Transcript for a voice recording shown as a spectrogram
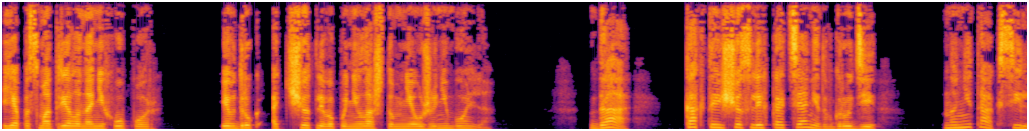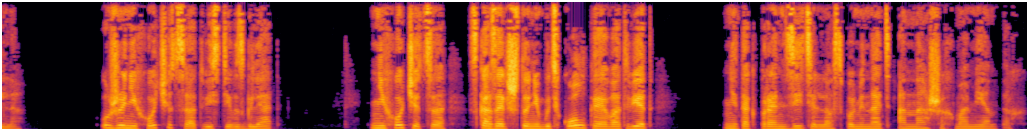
Я посмотрела на них в упор и вдруг отчетливо поняла, что мне уже не больно. Да, как-то еще слегка тянет в груди, но не так сильно — уже не хочется отвести взгляд. Не хочется сказать что-нибудь колкое в ответ, не так пронзительно вспоминать о наших моментах.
